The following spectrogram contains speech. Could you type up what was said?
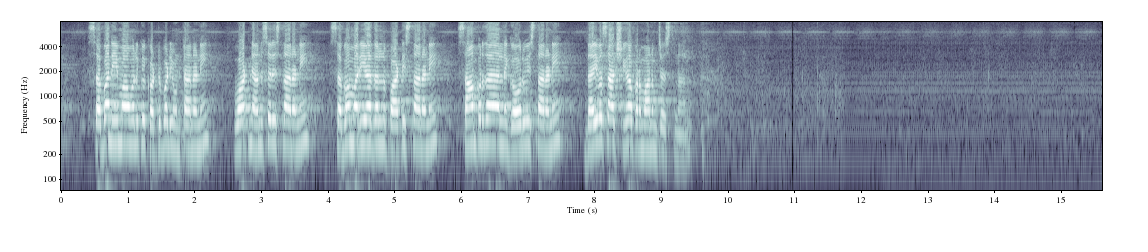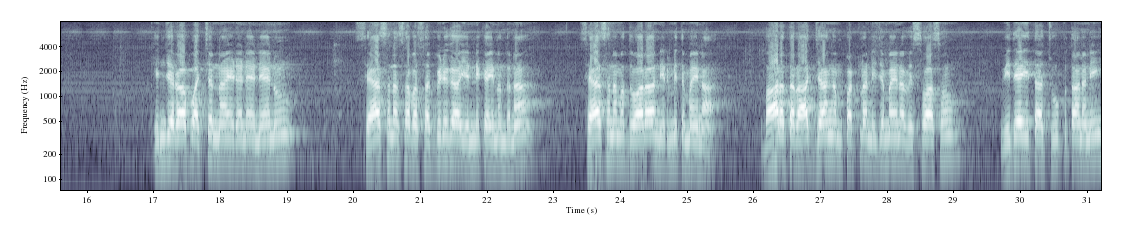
సభ నియమావళికి కట్టుబడి ఉంటానని వాటిని అనుసరిస్తానని సభ మర్యాదలను పాటిస్తానని సాంప్రదాయాలను గౌరవిస్తానని దైవ సాక్షిగా ప్రమాణం చేస్తున్నాను. కింజరాపు అచ్చెన్నాయుడనే నేను శాసనసభ సభ్యుడిగా ఎన్నికైనందున శాసనము ద్వారా నిర్మితమైన భారత రాజ్యాంగం పట్ల నిజమైన విశ్వాసం విధేయత చూపుతానని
